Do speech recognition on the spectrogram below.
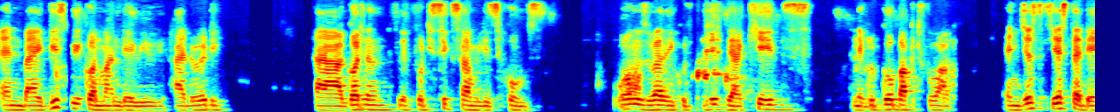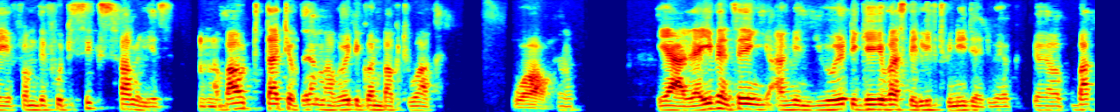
and by this week on Monday, we had already uh, gotten the 46 families homes, Wow. homes where they could leave their kids and they Mhm. could go back to work. And just yesterday, from the 46 families, Mhm. about 30 of them have already gone back to work. Wow. Yeah, they're even saying, I mean, you already gave us the lift we needed. We're, we're back,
